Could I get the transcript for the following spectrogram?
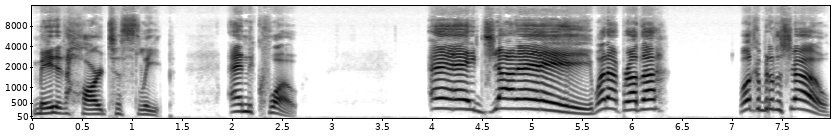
made it hard to sleep. End quote. Hey, Johnny! What up, brother? Welcome to the show.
